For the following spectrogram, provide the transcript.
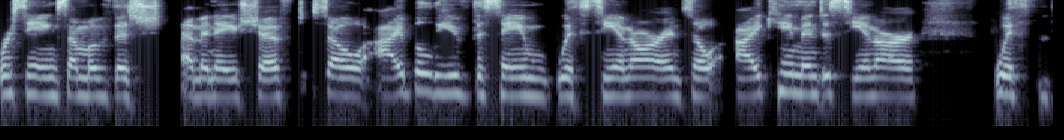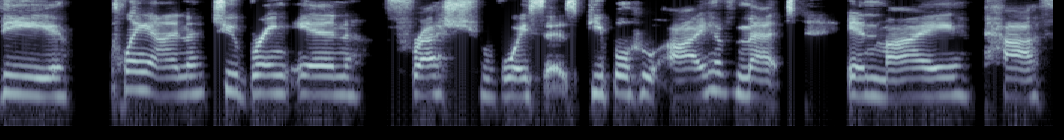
we're seeing some of this m&a shift so i believe the same with cnr and so i came into cnr with the plan to bring in fresh voices, people who I have met in my path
